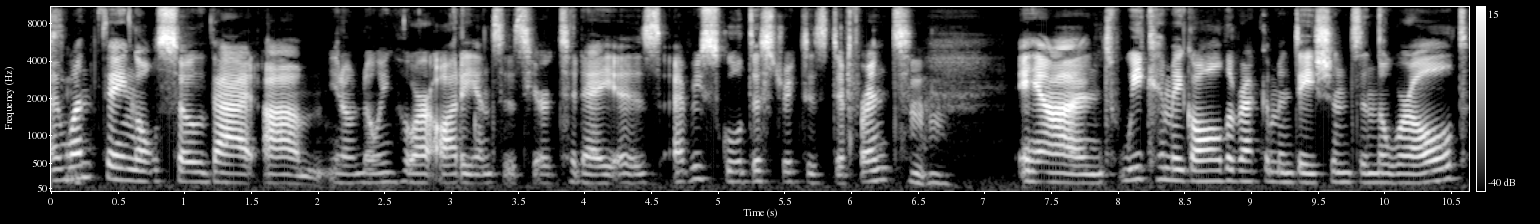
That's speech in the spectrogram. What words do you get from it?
And one thing also that, um, you know, knowing who our audience is here today is every school district is different. And we can make all the recommendations in the world,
